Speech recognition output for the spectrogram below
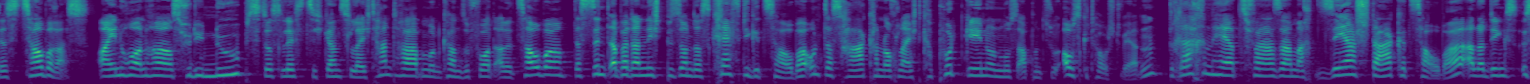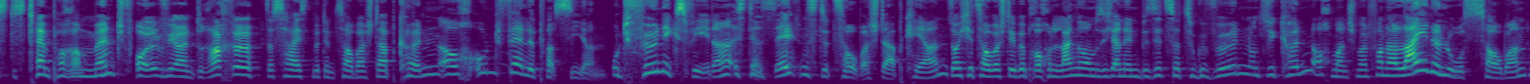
des Zauberers. Einhornhaar ist für die Noobs, das lässt sich ganz leicht handhaben und kann sofort alle Zauber. Das sind aber dann nicht besonders kräftige Zauber und das Haar kann auch leicht kaputt gehen und muss ab und zu ausgetauscht werden. Drachenherzfaser macht sehr starke Zauber, allerdings ist es temperamentvoll wie ein Drache. Das heißt, mit dem Zauberstab können auch Unfälle passieren. Und Phönixfeder ist der seltenste Zauberstabkern. Solche Zauberstäbe brauchen lange, um sich an den Besitzer zu gewöhnen und sie können auch manchmal von alleine loszaubern,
